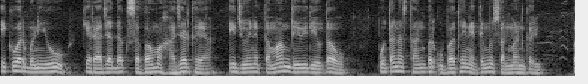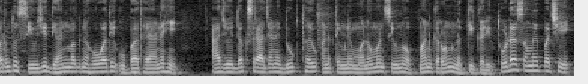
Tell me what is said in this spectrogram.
એકવાર બન્યું એવું કે રાજા દક્ષ સભામાં હાજર થયા એ જોઈને તમામ દેવી દેવતાઓ પોતાના સ્થાન પર ઊભા થઈને તેમનું સન્માન કર્યું. પરંતુ શિવજી ધ્યાનમગ્ન હોવાથી ઊભા થયા નહીં. આ જોઈ દક્ષ રાજાને દુઃખ થયું અને તેમણે મનોમન શિવનું અપમાન કરવાનું નક્કી કર્યું. થોડા સમય પછી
